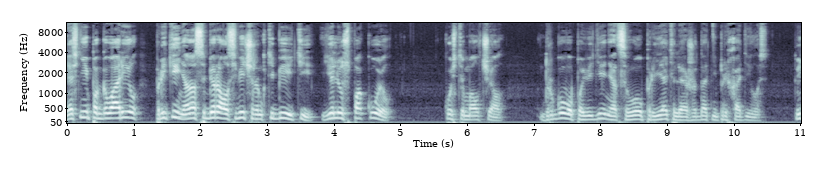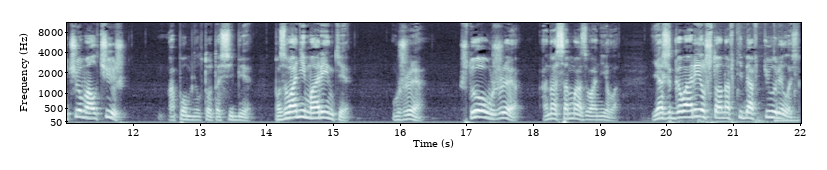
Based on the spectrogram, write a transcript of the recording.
Я с ней поговорил. Прикинь, она собиралась вечером к тебе идти. Еле успокоил. Костя молчал. Другого поведения от своего приятеля ожидать не приходилось. «Ты чё молчишь?» – напомнил тот о себе. «Позвони Маринке». «Уже». «Что уже?» Она сама звонила. «Я же говорил, что она в тебя втюрилась»,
